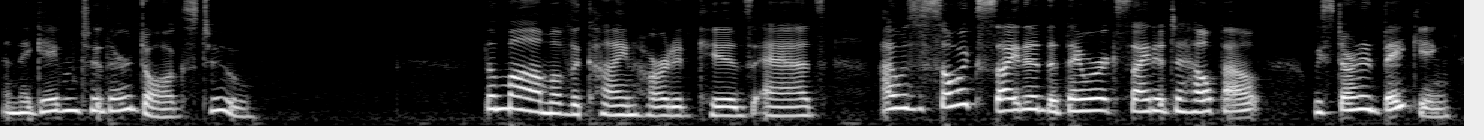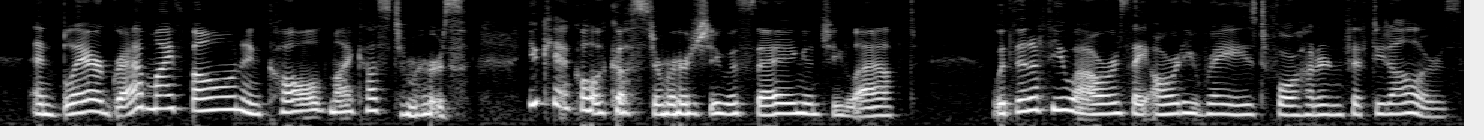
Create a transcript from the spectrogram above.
And they gave 'em to their dogs, too. The mom of the kind hearted kids adds, I was so excited that they were excited to help out. We started baking, and Blair grabbed my phone and called my customers. You can't call the customers, she was saying, and she laughed. Within a few hours, they already raised $450.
